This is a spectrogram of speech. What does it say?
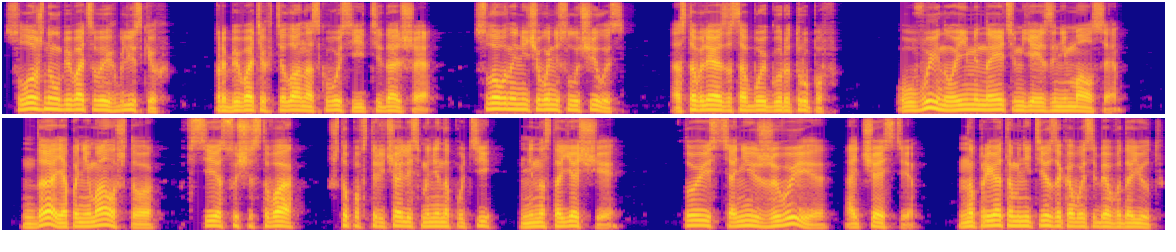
Сложно убивать своих близких, пробивать их тела насквозь и идти дальше, словно ничего не случилось, оставляя за собой горы трупов. Увы, но именно этим я и занимался. Да, я понимал, что все существа, что повстречались мне на пути, не настоящие. То есть они живые, отчасти, но при этом не те, за кого себя выдают.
